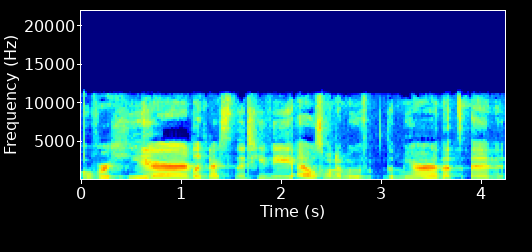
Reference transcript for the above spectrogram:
over here, like next to the TV. I also want to move the mirror that's in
